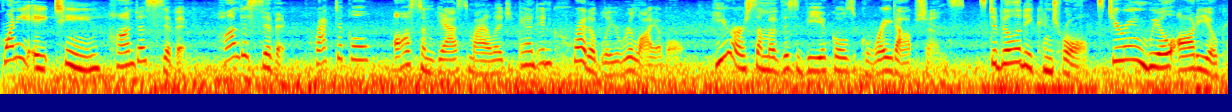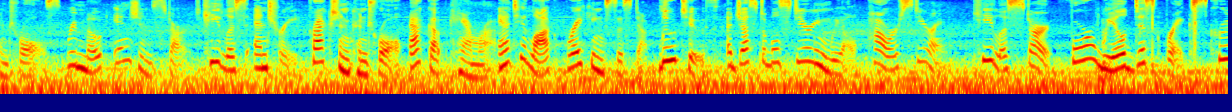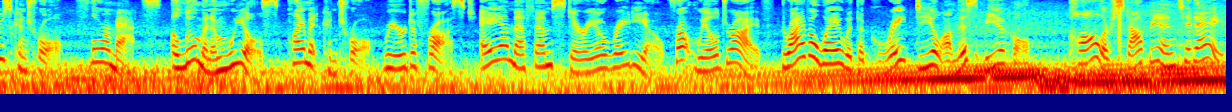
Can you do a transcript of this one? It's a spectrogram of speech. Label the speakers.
Speaker 1: 2018 Honda Civic. Honda Civic, practical, awesome gas mileage, and incredibly reliable. Here are some of this vehicle's great options stability control, steering wheel audio controls, remote engine start, keyless entry, traction control, backup camera, anti lock braking system, Bluetooth, adjustable steering wheel, power steering, keyless start, four wheel disc brakes, cruise control, floor mats, aluminum wheels, climate control, rear defrost, AM FM stereo radio, front wheel drive. Drive away with a great deal on this vehicle. Call or stop in today.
